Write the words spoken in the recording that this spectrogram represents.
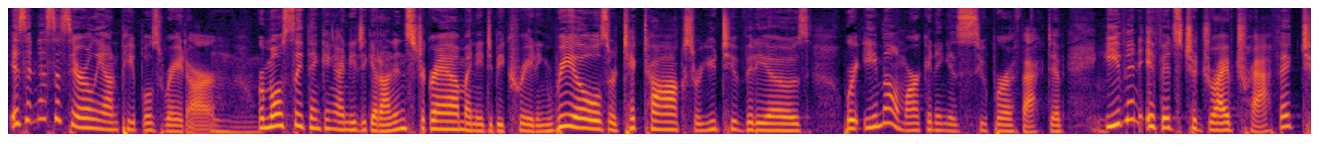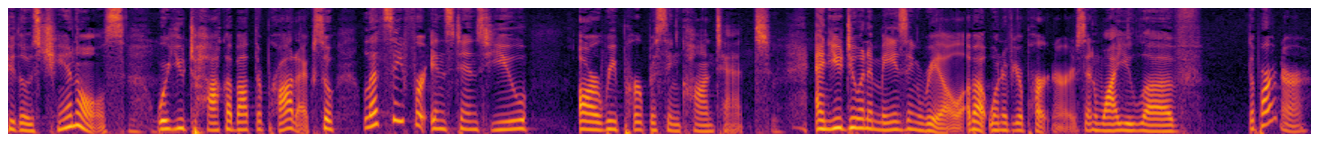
isn't necessarily on people's radar. Mm-hmm. We're mostly thinking I need to get on Instagram, I need to be creating reels or TikToks or YouTube videos, where email marketing is super effective, mm-hmm. even if it's to drive traffic to those channels mm-hmm. where you talk about the product. So let's say, for instance, you are repurposing content mm-hmm. and you do an amazing reel about one of your partners and why you love the partner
